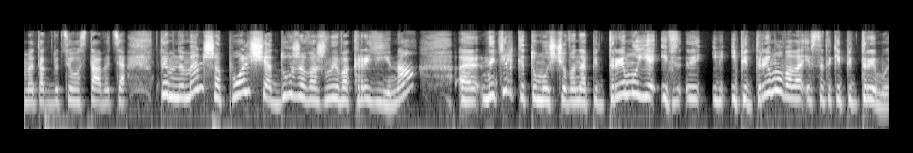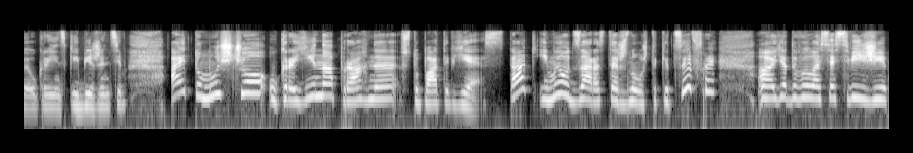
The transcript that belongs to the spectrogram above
саме так до цього ставиться. Тим не менше, Польща дуже важлива країна, е, не тільки тому, що вона підтримує і, і, підтримувала, і все таки підтримує українських біженців, а й тому, що Україна прагне вступати в ЄС. Так, і ми от зараз теж знову ж таки цифри. Я дивилася свіжі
